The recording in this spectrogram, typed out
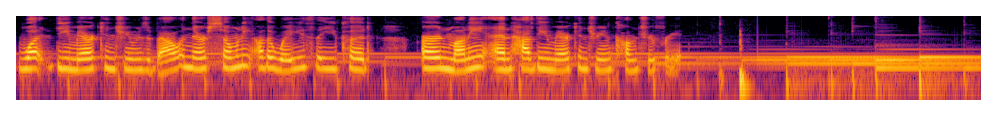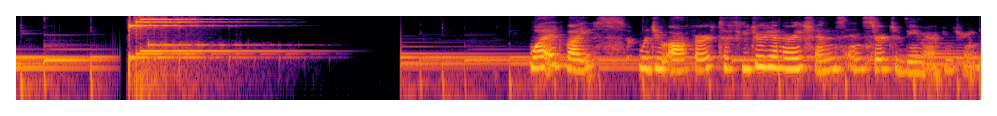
what the American dream is about, and there are so many other ways that you could earn money and have the American dream come true for you. What advice would you offer to future generations in search of the American dream?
